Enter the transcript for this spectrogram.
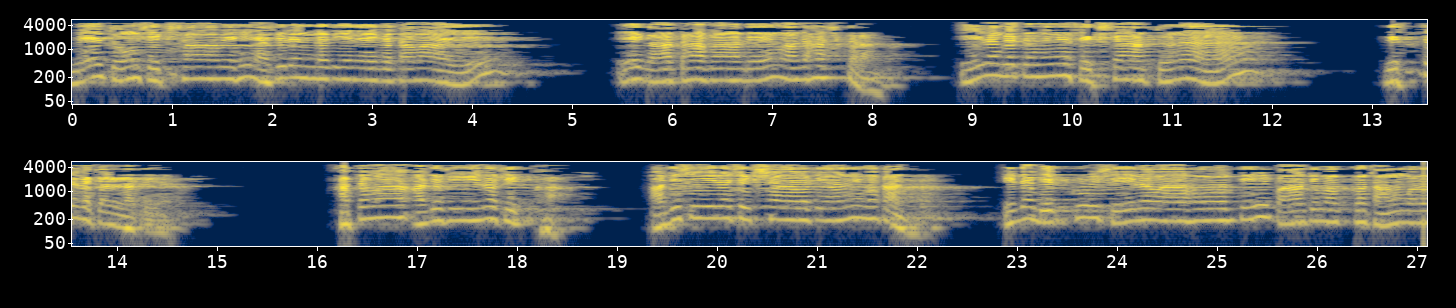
මේ තුන් ශික්ෂාවෙහි හැසිරෙන්න කියන එක තමයි ඒ ගාථා පාදයෙන් අදහස් කරන්නේ. ඊළඟට මේ ශික්ෂා තුන විස්තර කරලා තියෙනවා. කතමා අධිශීල ශික්ෂා අධිශීල ශික්ෂාව කියන්නේ මොකක්ද? ඉද බික්ඛු ශීලවා හෝති පාතිමොක්ඛ සංවර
